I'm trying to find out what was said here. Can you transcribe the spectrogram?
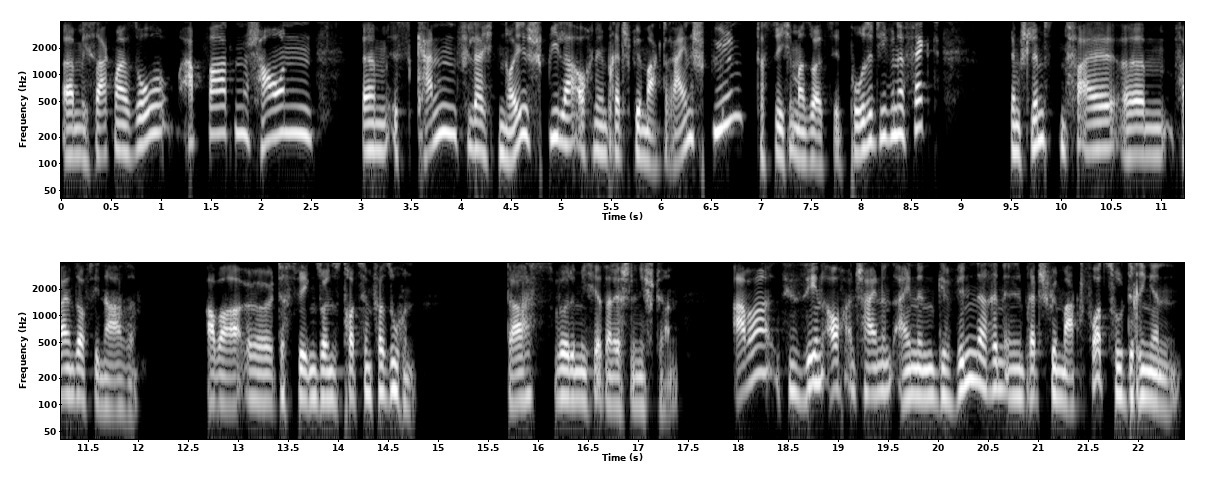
Ähm, ich sag mal so, abwarten, schauen. Ähm, es kann vielleicht neue Spieler auch in den Brettspielmarkt reinspülen. Das sehe ich immer so als den positiven Effekt. Im schlimmsten Fall ähm, fallen sie auf die Nase. Aber äh, deswegen sollen sie es trotzdem versuchen. Das würde mich jetzt an der Stelle nicht stören. Aber sie sehen auch anscheinend einen Gewinn darin, in den Brettspielmarkt vorzudringen.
